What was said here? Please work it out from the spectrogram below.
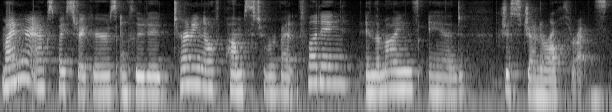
Minor acts by strikers included turning off pumps to prevent flooding in the mines and just general threats.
